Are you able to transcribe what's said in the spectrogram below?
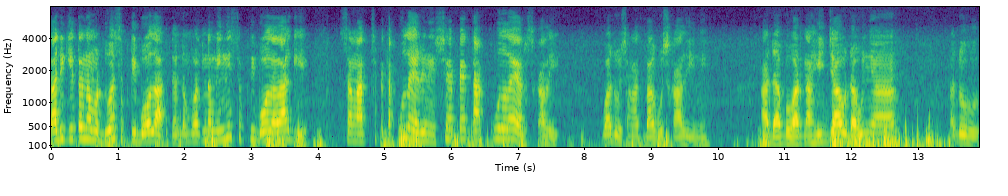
tadi kita nomor 2 seperti bola dan nomor 6 ini seperti bola lagi. Sangat spektakuler ini spektakuler sekali. Waduh sangat bagus sekali ini. Ada berwarna hijau daunnya. Aduh.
